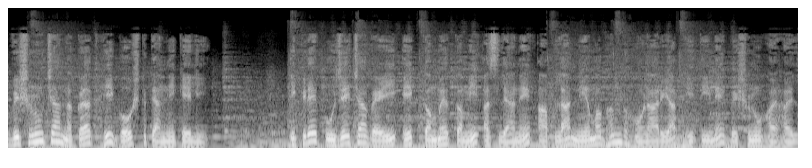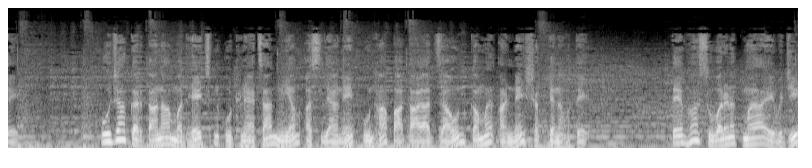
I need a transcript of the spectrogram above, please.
विष्णूच्या नकळत ही गोष्ट त्यांनी केली. इकडे पूजेच्या वेळी एक कमळ कमी असल्याने आपला नियमभंग होणार या भीतीने विष्णू हळहळले. पूजा करताना मध्येच उठण्याचा नियम असल्याने पुन्हा पाताळात जाऊन कमळ आणणे शक्य नव्हते. तेव्हा सुवर्णकमळाऐवजी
